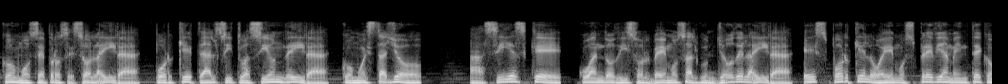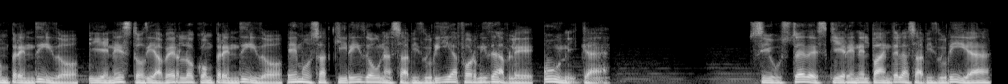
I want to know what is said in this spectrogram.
¿Cómo se procesó la ira? ¿Por qué tal situación de ira? ¿Cómo estalló? Así es que, cuando disolvemos algún yo de la ira, es porque lo hemos previamente comprendido, y en esto de haberlo comprendido, hemos adquirido una sabiduría formidable, única. Si ustedes quieren el pan de la sabiduría,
